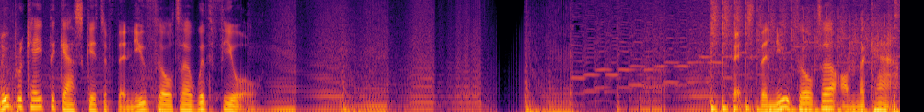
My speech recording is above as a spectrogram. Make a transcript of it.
Lubricate the gasket of the new filter with fuel. Fit the new filter on the cap.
